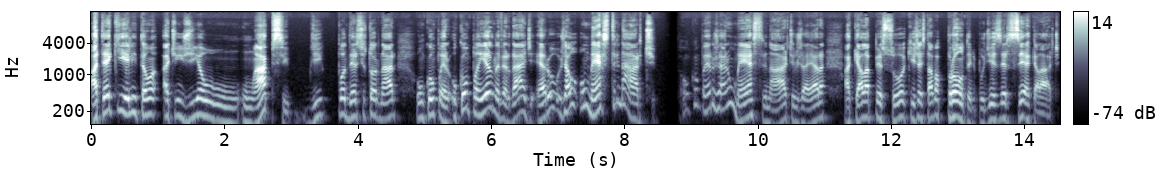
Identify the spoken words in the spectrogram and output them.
Até que ele, então, atingia um, um ápice de poder se tornar um companheiro. O companheiro, na verdade, era o- já o, o mestre na arte. Então, o companheiro já era um mestre na arte, ele já era aquela pessoa que já estava pronta, ele podia exercer aquela arte.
